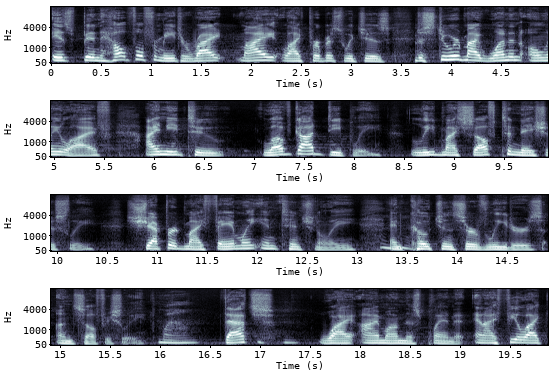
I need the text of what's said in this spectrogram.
it's been helpful for me to write my life purpose, which is to steward my one and only life. I need to love God deeply lead myself tenaciously, shepherd my family intentionally, mm-hmm. and coach and serve leaders unselfishly. Wow. That's mm-hmm. why I'm on this planet. And I feel like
